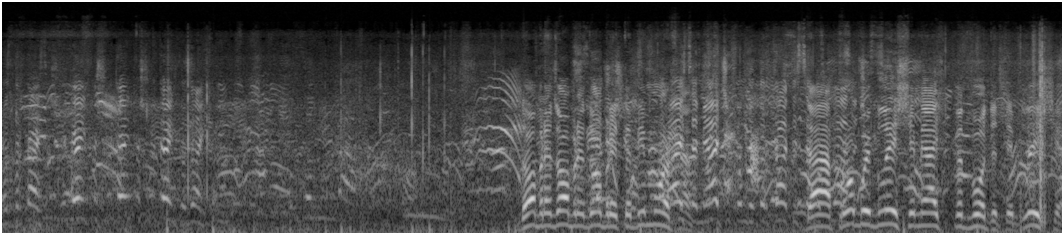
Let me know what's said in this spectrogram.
розвертайся. Швиденько, швиденько, швиденько, зайка. Добре, добре, добре, тобі Старайся можна. м'ячиком доторкатися. Да, пробуй ближче м'яч підводити, ближче.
